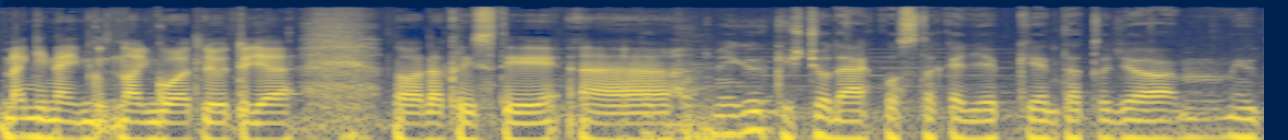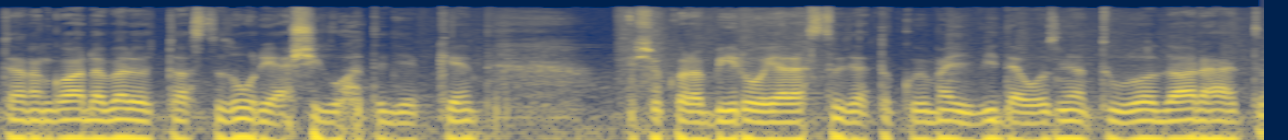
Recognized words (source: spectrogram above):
megint egy nagy gólt lőtt, ugye Garda Kriszti. Uh... Még ők is csodálkoztak egyébként, tehát hogy a, miután a Garda belőtte azt az óriási gólt egyébként, és akkor a bíró jelezte, hogy hát akkor megy videózni a túloldalra, hát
